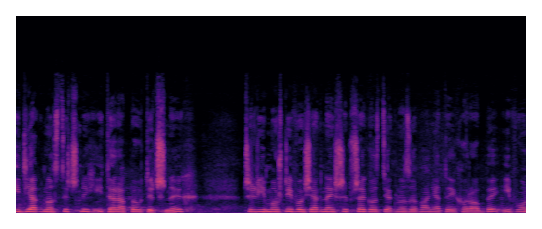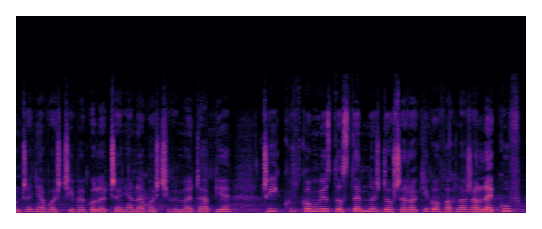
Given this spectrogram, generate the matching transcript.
i diagnostycznych, i terapeutycznych czyli możliwość jak najszybszego zdiagnozowania tej choroby i włączenia właściwego leczenia na właściwym etapie, czyli krótko mówiąc dostępność do szerokiego wachlarza leków,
